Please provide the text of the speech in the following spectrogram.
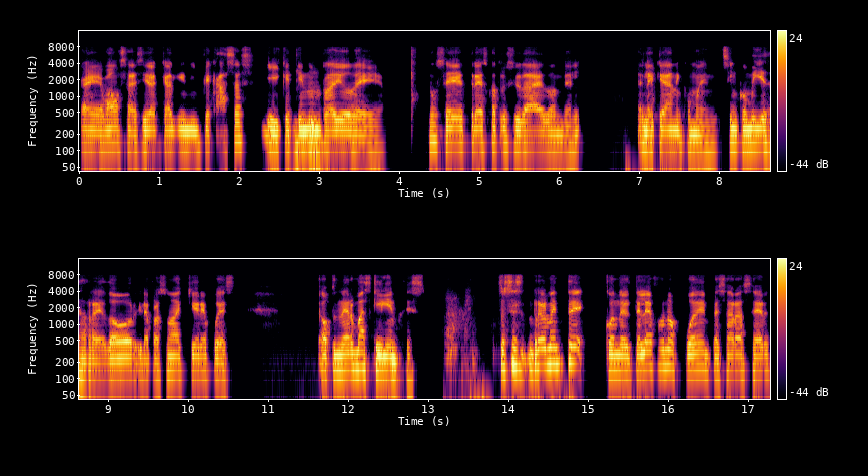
eh, vamos a decir que alguien limpia casas y que tiene un radio de, no sé, tres, cuatro ciudades donde le quedan como en cinco millas alrededor y la persona quiere pues obtener más clientes. Entonces, realmente con el teléfono puede empezar a hacer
